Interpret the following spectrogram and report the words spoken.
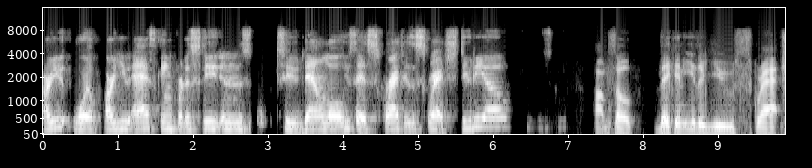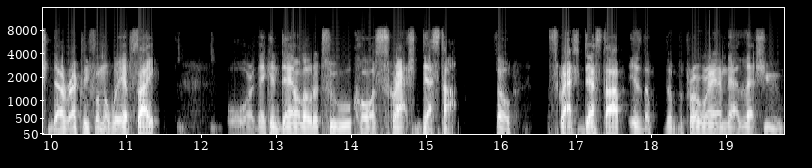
are you, or are you asking for the students to download, you said Scratch, is a Scratch Studio? Um, so they can either use Scratch directly from the website, or they can download a tool called Scratch Desktop. So Scratch Desktop is the, the, the program that lets you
